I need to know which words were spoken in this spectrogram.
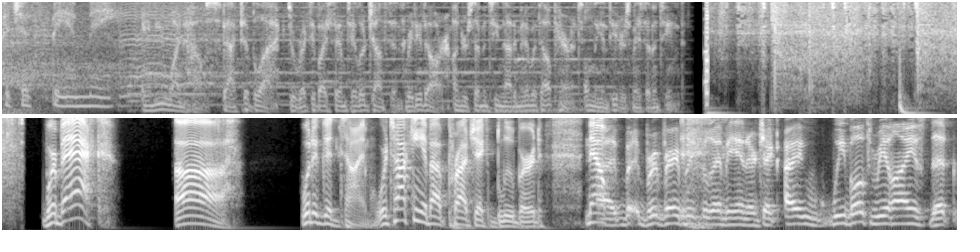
for just being me. Amy Winehouse, Back to Black, directed by Sam Taylor Johnson. Rated R, under 17, not a minute without parent. Only in theaters May 17th. We're back. Ah, what a good time. We're talking about Project Bluebird. Now, Uh, b- b- very briefly, let me interject. I we both realized that uh,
